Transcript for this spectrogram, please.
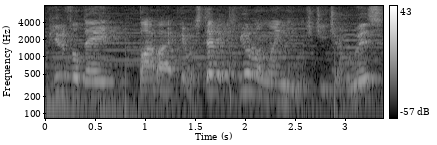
a beautiful day. Bye bye. It was Derek, your online English teacher who is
